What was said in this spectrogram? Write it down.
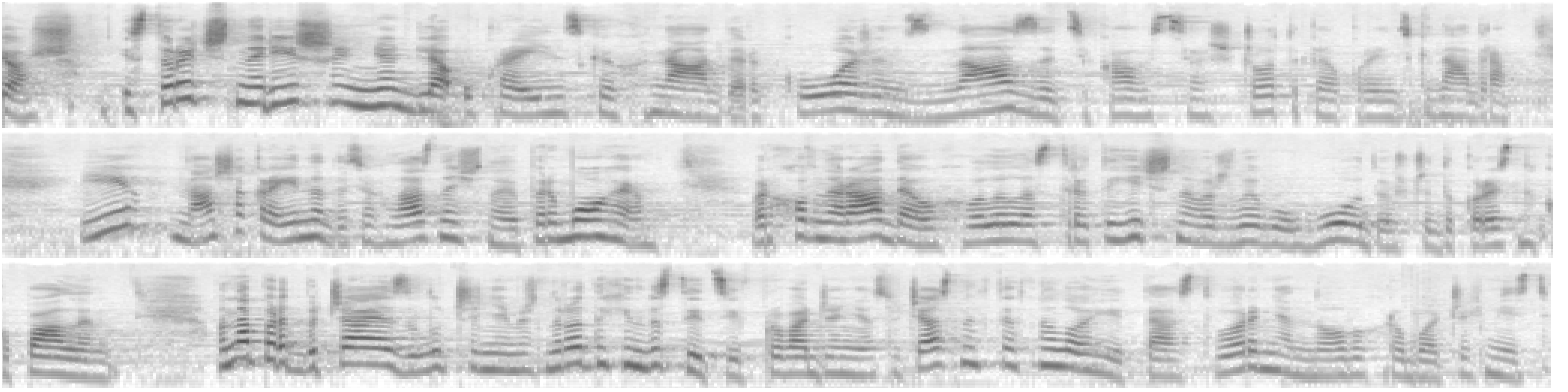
Що ж, історичне рішення для українських надр. Кожен з нас зацікавився, що таке українські надра. І наша країна досягла значної перемоги. Верховна Рада ухвалила стратегічно важливу угоду щодо корисних копалин. Вона передбачає залучення міжнародних інвестицій, впровадження сучасних технологій та створення нових робочих місць,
